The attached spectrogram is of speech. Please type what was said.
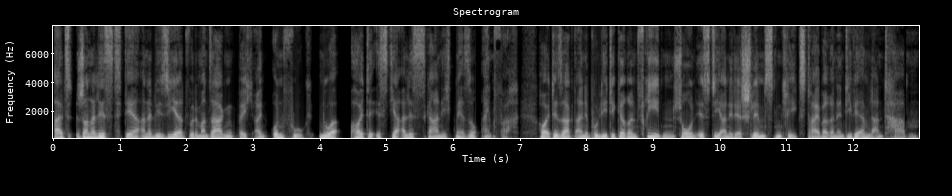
Als Journalist, der analysiert, würde man sagen, welch ein Unfug. Nur heute ist ja alles gar nicht mehr so einfach. Heute sagt eine Politikerin Frieden, schon ist sie eine der schlimmsten Kriegstreiberinnen, die wir im Land haben.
